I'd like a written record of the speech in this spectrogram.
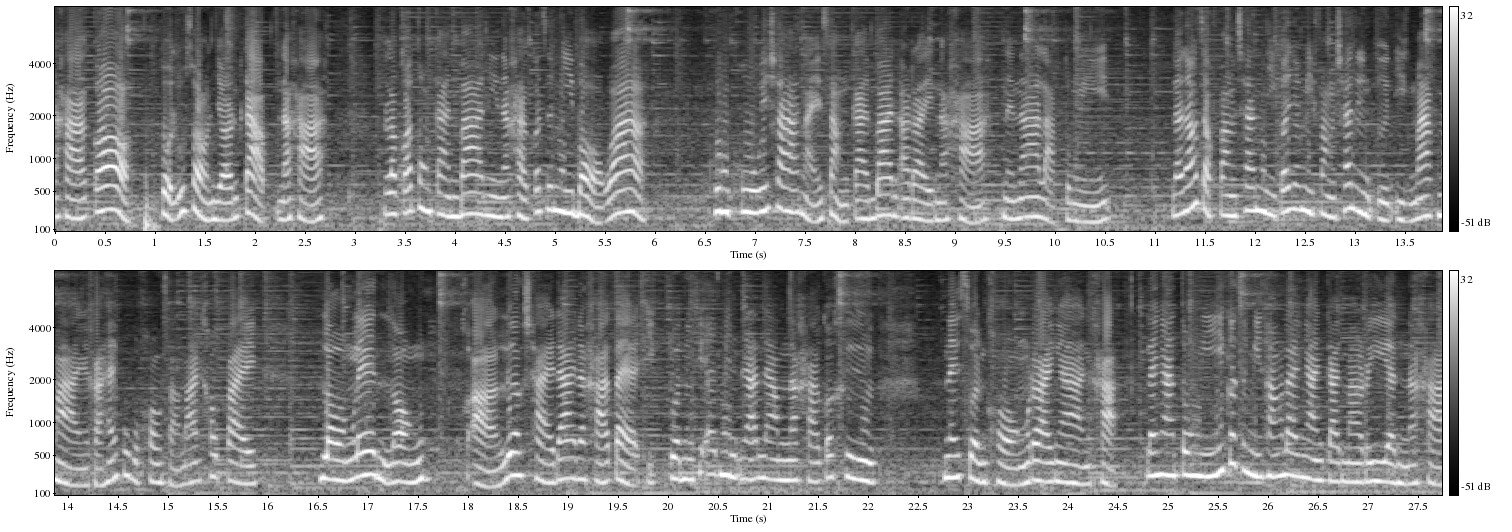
นะคะก็กดลูกศรย้อนกลับนะคะ แล้วก็ตรงการบ้านนี้นะคะ ก็จะมีบอกว่า คุณครูวิชาไหนสั่งการบ้านอะไรนะคะ ในหน้าหลักตรงนี้ และนอกจากฟังก์ชันนี้ก็ยังมีฟังก์ชันอื่น ๆ อีกมากมายค่ะ ให้ผู้ปกครองสามารถเข้าไปลองเล่นลองอเลือกใช้ได้นะคะ แต่อีกตัวหนึ่งที่แอดมินแนะนำนะคะก็คือในส่วนของรายงานค่ะ รายงานตรงนี้ก็จะมีทั้งรายงานการมาเรียนนะคะ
